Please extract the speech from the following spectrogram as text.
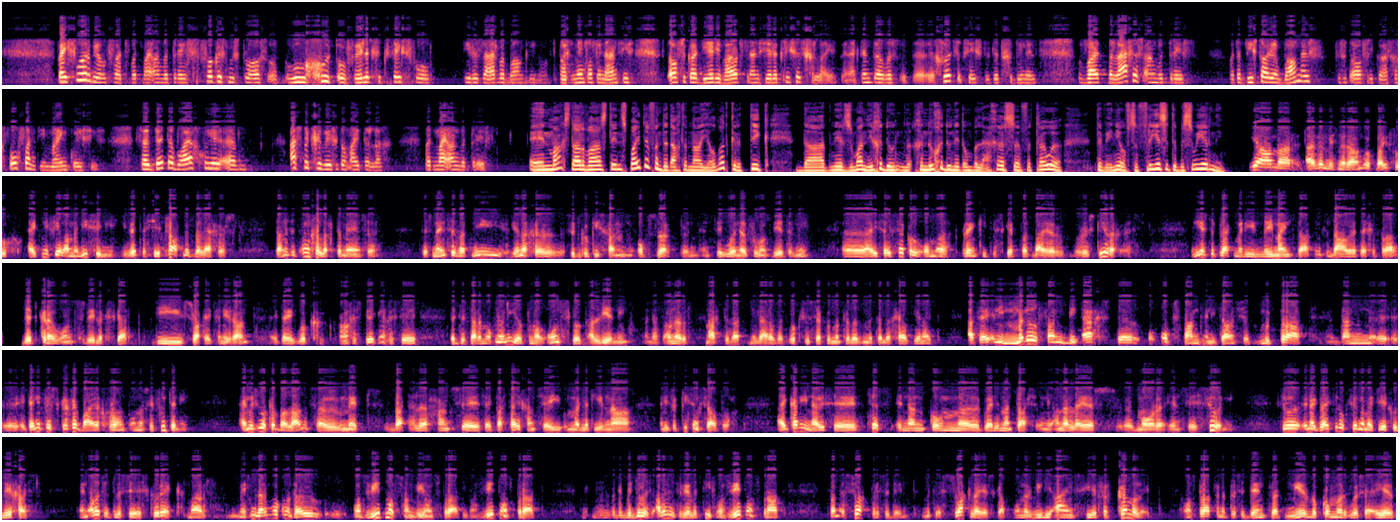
byvoorbeeld wat wat my aanbetref fokus moes plaas op hoe goed of redelik suksesvol die Reservebank en ons Departement van Finansies Suid-Afrika deur die wêreldfinansiële krisis gelei het. En ek dink dit was 'n groot sukses wat dit gedoen het wat beleggers aanbetref wat op die stadium bang is vir Suid-Afrika as gevolg van die myn kwessies. Sou dit 'n baie goeie um, aspek gewees het om uit te lig wat my aanbetref. En Max daar was ten spyte van dit agterna heelwat kritiek dat meneer Zuma nie gedoen genoeg gedoen het om beleggers se vertroue te wen nie of se vrese te besweer nie. Ja, maar alhoewel mens nou ook byvoeg, hy het nie veel ammunisie nie. Jy weet as jy praat met beleggers, dan is dit ingeligte mense. Dis mense wat nie enige soetkoekies gaan opslurp en en sê o, nou voel ons beter nie. Uh hy sou sukkel om 'n prentjie te skep wat baie rustig is. In eerste plek met die met die mynstakings en daaroor het hy gepraat. Dit krou ons redelik skerp. Die swakheid van die rand het hy ook aangespreek en gesê dit is daarom nog nie heeltemal ons skuld alleen nie en daar's ander markte wat in die wêreld wat ook so sukkel met hulle met hulle geldeenheid as hy in die middel van die ergste opstand in die township moet praat, dan uh, het hy nie verskriklik baie grond onder sy voete nie. Hy moet ook 'n balans hou met wat hulle gaan sê, sy party gaan sê onmiddellik hierna in die verkiesingsveld tog. Hy kan nie nou sê sis en dan kom uh, Gwedi Mantashe en die ander leiers uh, môre en sê so nie. So en ek luister ook vir my twee kollegas en alles wat hulle sê is korrek, maar mens moet daarom ook onthou ons weet mos van wie ons praat. Ons weet ons praat wat ek bedoel is alles is relatief. Ons weet ons praat van 'n swak president met 'n swak leierskap onder wie die ANC verkrummel het. Ons praat van 'n president wat meer bekommer oor sy eie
